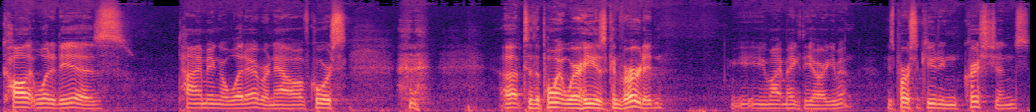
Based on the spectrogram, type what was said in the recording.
Call it what it is, timing or whatever. Now, of course, up to the point where he is converted, you might make the argument. He's persecuting Christians,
